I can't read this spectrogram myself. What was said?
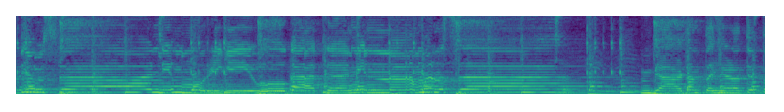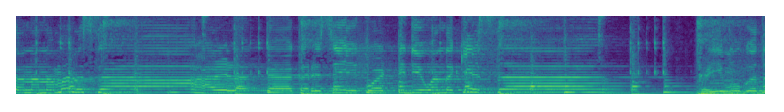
ದಿವಸ ನಿಮ್ಮೂರಿಗೆ ಹೋಗಾಕ ನಿನ್ನ ಮನಸ್ಸ. ಬ್ಯಾಡಂತ ಹೇಳತಿತ್ತ ನನ್ನ ಮನಸ್ಸ. ಹಳ್ಳಕ್ಕ ಕರೆಸಿ ಕೊಟ್ಟಿದಿ ಒಂದ ಕಿಸ್ಸ. ಕೈ ಮುಗದ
